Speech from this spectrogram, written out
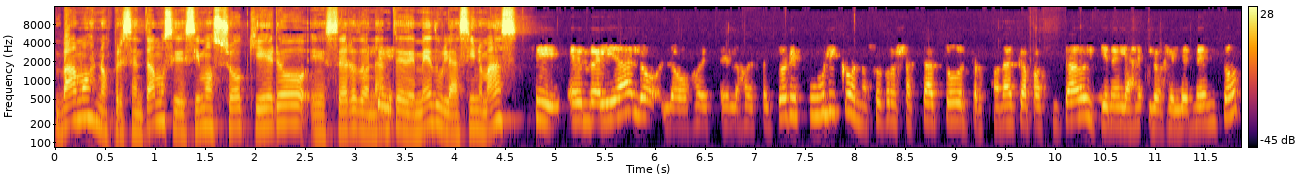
¿Vamos, nos presentamos y decimos yo quiero eh, ser donante de médula, así nomás? Sí, en realidad lo, los, los efectores públicos, nosotros ya está todo el personal capacitado y tiene los elementos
